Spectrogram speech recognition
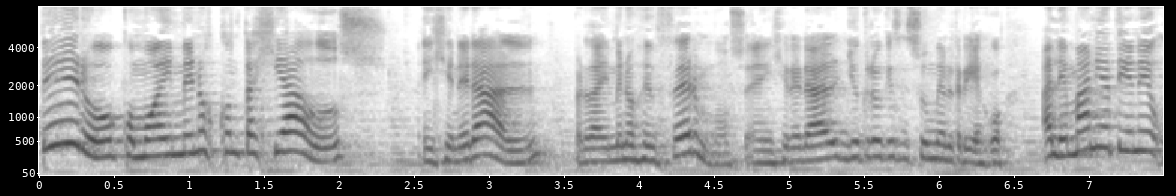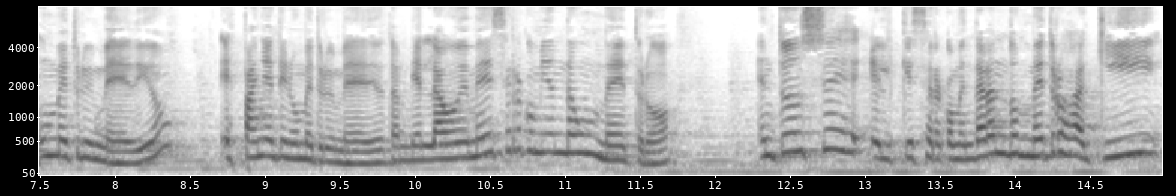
Pero como hay menos contagiados, en general, ¿verdad? Hay menos enfermos en general, yo creo que se asume el riesgo. Alemania tiene un metro y medio, España tiene un metro y medio también, la OMS recomienda un metro. Entonces, el que se recomendaran dos metros aquí,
